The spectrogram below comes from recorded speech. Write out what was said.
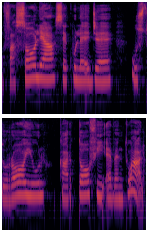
fasolia se culege, usturoiul, cartofii eventual.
